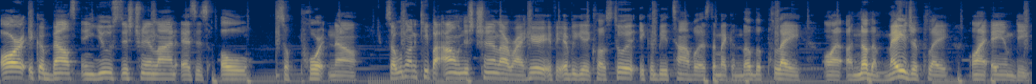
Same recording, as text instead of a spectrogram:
or it could bounce and use this trend line as its old support now. So we're going to keep an eye on this trend line right here. If it ever get close to it, it could be time for us to make another play on another major play on AMD.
